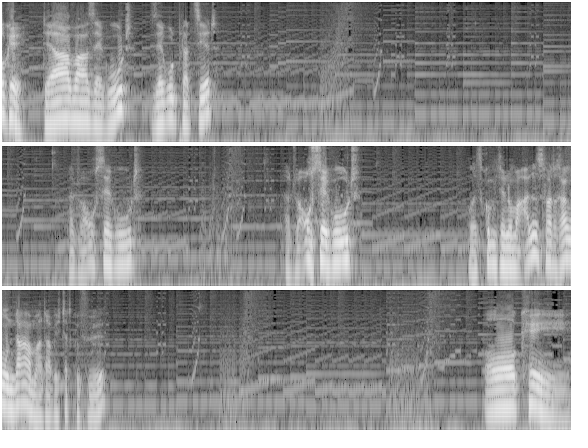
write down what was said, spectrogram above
Okay, der war sehr gut. Sehr gut platziert. Das war auch sehr gut. Das war auch sehr gut. Und jetzt kommt hier nochmal alles, was Rang und Namen hat, habe ich das Gefühl. Okay.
